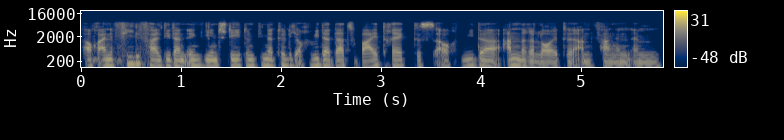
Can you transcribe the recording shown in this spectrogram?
auch eine Vielfalt, die dann irgendwie entsteht und die natürlich auch wieder dazu beiträgt, dass auch wieder andere Leute anfangen, ähm,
